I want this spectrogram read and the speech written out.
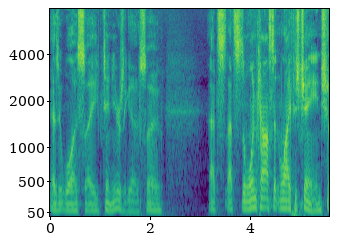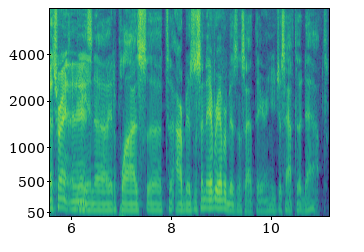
as it was, say, ten years ago. So that's that's the one constant in life is change. That's right. It is. and uh, it applies uh, to our business and every other business out there, and you just have to adapt.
